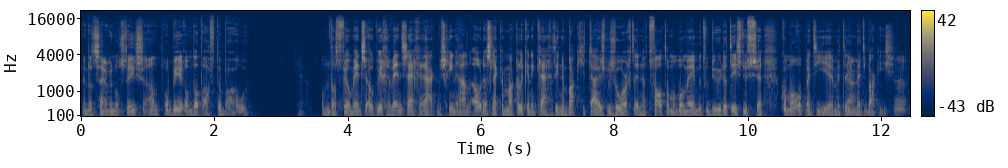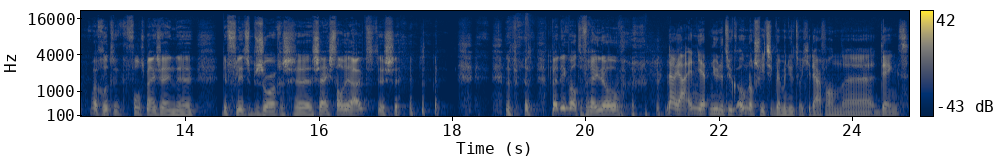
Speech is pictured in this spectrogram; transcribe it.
En dat zijn we nog steeds aan het proberen om dat af te bouwen. Ja, omdat veel mensen ook weer gewend zijn geraakt misschien aan... oh, dat is lekker makkelijk en ik krijg het in een bakje thuis bezorgd... en het valt allemaal wel mee met hoe duur dat is. Dus uh, kom maar op met die, met, die, met die bakjes. Ja, maar goed, volgens mij zijn de flitsbezorgers... Uh, zijst alweer uit, dus... Daar ben ik wel tevreden over. Nou ja, en je hebt nu natuurlijk ook nog zoiets. Ik ben benieuwd wat je daarvan uh, denkt.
